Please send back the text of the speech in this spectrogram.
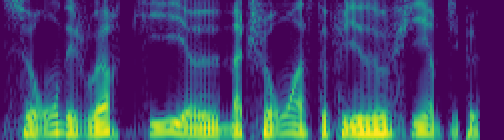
seront des joueurs qui euh, matcheront à cette philosophie un petit peu.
